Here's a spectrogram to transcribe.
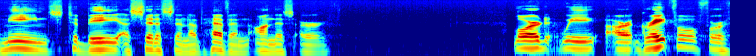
means to be a citizen of heaven on this earth. Lord, we are grateful for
